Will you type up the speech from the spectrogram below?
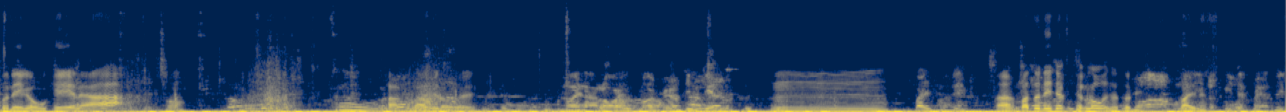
ตัวนี้ก็โอเคแล้วาบัตรตัวนี้จักจักโลสัตัวนี้ใบหนึงมีแต่แปดสิบ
